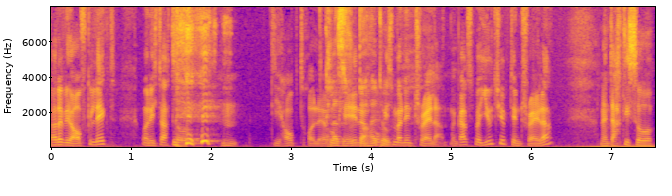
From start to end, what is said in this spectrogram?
Dann hat er wieder aufgelegt und ich dachte so, hm, die Hauptrolle. Klassische okay, dann gucke ich mal den Trailer. Dann gab es bei YouTube den Trailer und dann dachte ich so,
